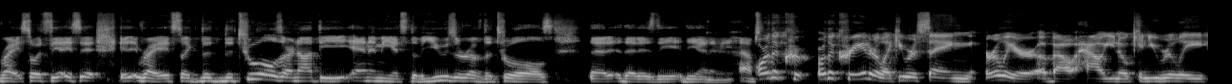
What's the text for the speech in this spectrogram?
Right. So it's the it's it, it, right. It's like the the tools are not the enemy. It's the user of the tools that that is the the enemy. Absolutely. Or the or the creator, like you were saying earlier about how you know can you really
